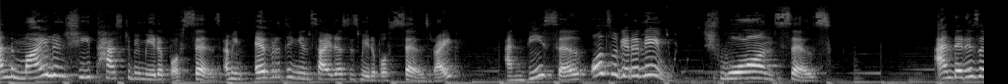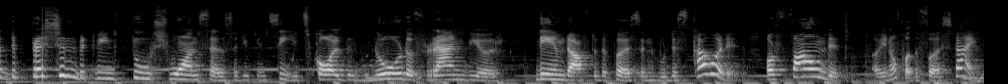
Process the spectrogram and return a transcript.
And the myelin sheath has to be made up of cells. I mean, everything inside us is made up of cells, right? And these cells also get a name Schwann cells. And there is a depression between two Schwann cells that you can see. It's called the node of Ranvier, named after the person who discovered it or found it, uh, you know, for the first time.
